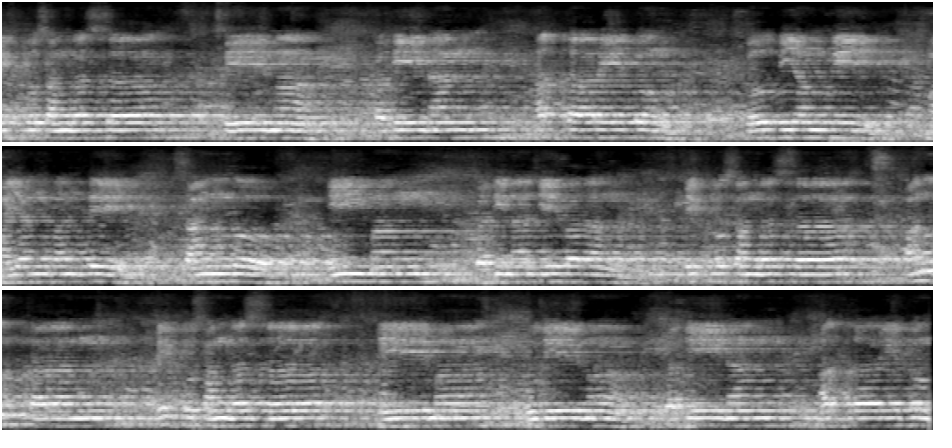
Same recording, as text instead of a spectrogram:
भिक्खुसङ्गस्य हेम कठिनं अत्तरेतुं Dodiyampi Mayan Bante Sanggo Imam Badina jebaran Bikku sanggasa Anuttaran Bikku sanggasa Dema Ujema Badinam Attaripum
